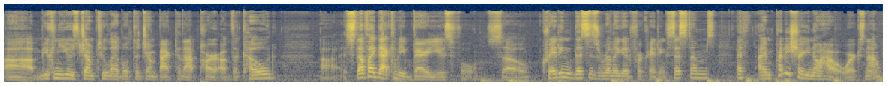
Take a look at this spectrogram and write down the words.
Um, you can use jump to label to jump back to that part of the code. Uh, stuff like that can be very useful. So creating this is really good for creating systems. I I'm pretty sure you know how it works now.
